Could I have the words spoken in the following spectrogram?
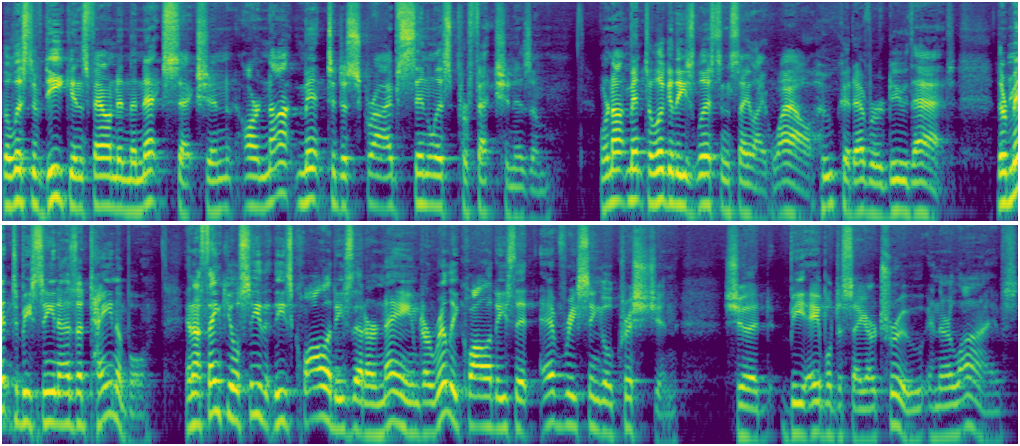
the list of deacons found in the next section are not meant to describe sinless perfectionism. We're not meant to look at these lists and say, like, wow, who could ever do that? They're meant to be seen as attainable. And I think you'll see that these qualities that are named are really qualities that every single Christian should be able to say are true in their lives.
